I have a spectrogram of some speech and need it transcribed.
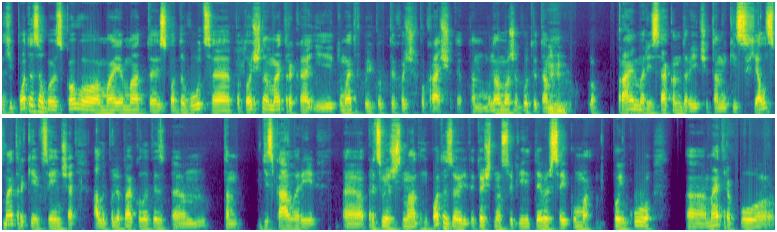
Гіпотеза обов'язково має мати складову, це поточна метрика і ту метрику, яку ти хочеш покращити. Там вона може бути там mm-hmm. primary, secondary, чи там якісь health метрики і все інше. Але полюбе, коли ти ем, там Discovery е, працюєш над гіпотезою, і ти точно собі дивишся, яку по яку метрику,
